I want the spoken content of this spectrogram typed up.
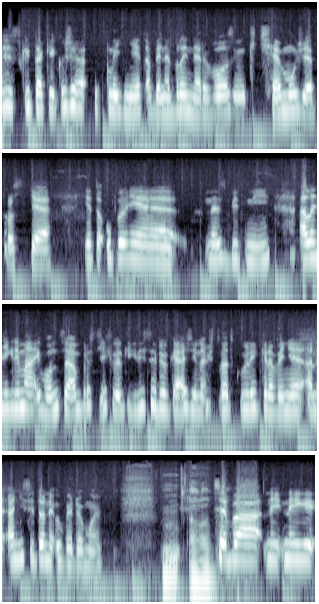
hezky tak jakože uklidnit, aby nebyli nervózní k čemu, že prostě je to úplně nezbytný, ale někdy má i on sám prostě chvilky, kdy se dokáže naštvat kvůli kravině a ani si to neuvědomuje. Hmm, ale... Třeba nej, nej,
